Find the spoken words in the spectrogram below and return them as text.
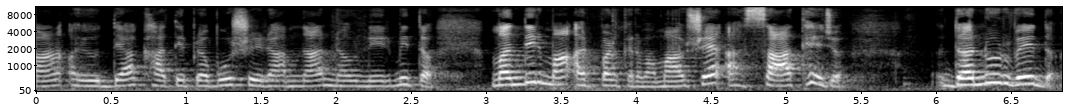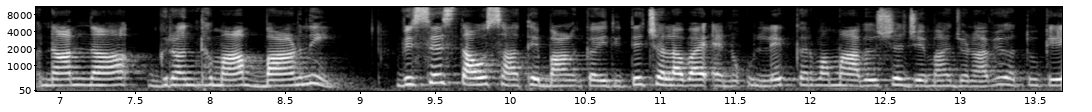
બાણ અયોધ્યા ખાતે પ્રભુ શ્રીરામના નવનિર્મિત મંદિરમાં અર્પણ કરવામાં આવશે. આ સાથે જ ધનુર્વેદ નામના ગ્રંથમાં બાણની વિશેષતાઓ સાથે બાણ કઈ રીતે ચલાવાય એનો ઉલ્લેખ કરવામાં આવ્યો છે, જેમાં જણાવ્યું હતું કે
